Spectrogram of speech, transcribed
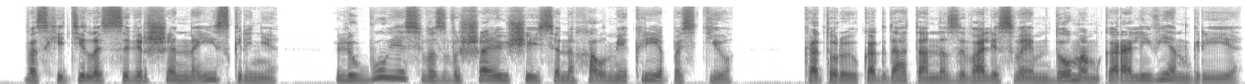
— восхитилась совершенно искренне — любуясь возвышающейся на холме крепостью, которую когда-то называли своим домом короли Венгрии.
